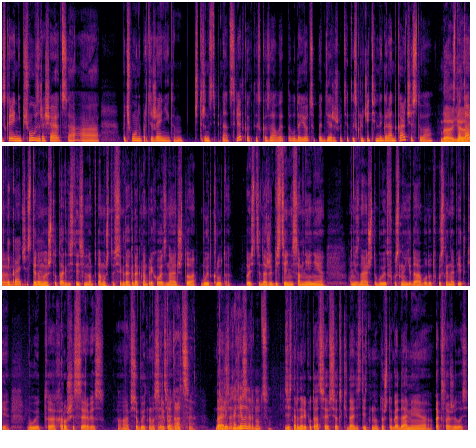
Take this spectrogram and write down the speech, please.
Скорее, не почему возвращаются, а почему на протяжении там, 14-15 лет, как ты сказал, это удается поддерживать. Это исключительный гарант качества, Да, стандарты я, качества. Я думаю, что так действительно, потому что всегда, когда к нам приходят, знают, что будет круто. То есть даже без тени сомнения они знают, что будет вкусная еда, будут вкусные напитки, будет э, хороший сервис, все будет на высоте. Репутация. Да, Ты же реп- захотела здесь, вернуться? Здесь, наверное, репутация все-таки, да, действительно, то, что годами так сложилось.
